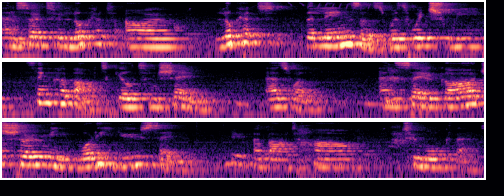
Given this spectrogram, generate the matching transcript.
And so to look at our look at the lenses with which we think about guilt and shame as well and say, God, show me what are you saying about how to walk that.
